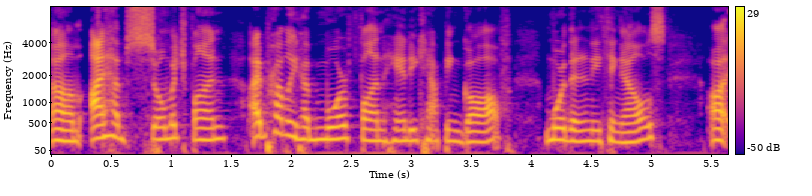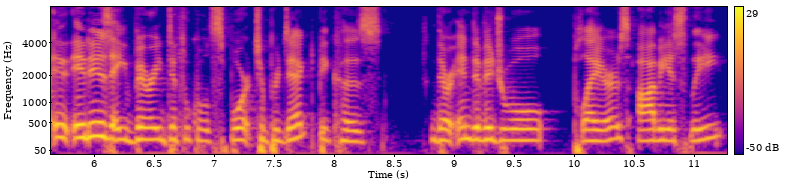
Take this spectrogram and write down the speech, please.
um, I have so much fun. I probably have more fun handicapping golf more than anything else. Uh, it, it is a very difficult sport to predict because they're individual players. Obviously,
